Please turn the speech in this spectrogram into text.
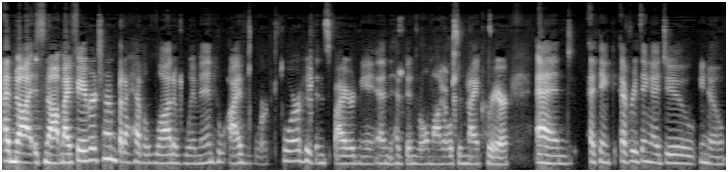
I'm not it's not my favorite term, but I have a lot of women who I've worked for who've inspired me and have been role models in my career. And I think everything I do, you know,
